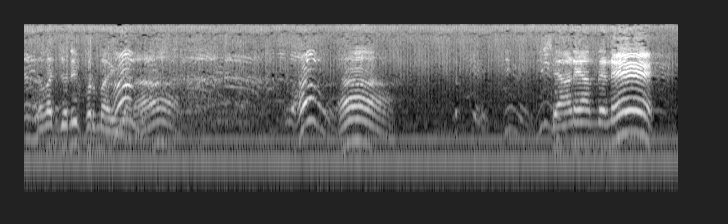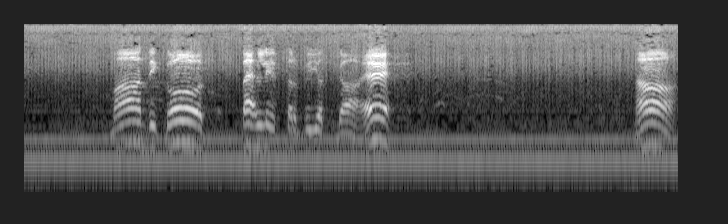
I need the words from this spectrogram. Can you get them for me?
توجہ نہیں فرمائی ہاں۔ سیانے آدھے نے ماں دی گود پہلی تربیت گاہ ہے۔ ہاں۔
